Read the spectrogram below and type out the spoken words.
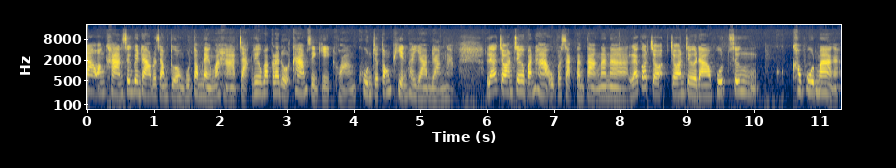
ดาวอังคารซึ่งเป็นดาวประจำตัวของคุณตำแหน่งมหาจักรเรียกว่ากระโดดข้ามสิ่งกีดขวาง คุณจะต้องเพียรพยายามอย่างหนัก แล้วจอรเจอปัญหาอุปสรรคต่าง ๆ นานา แล้วก็จจรเจอดาวพุธซึ่งเขาพูดมากอะ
